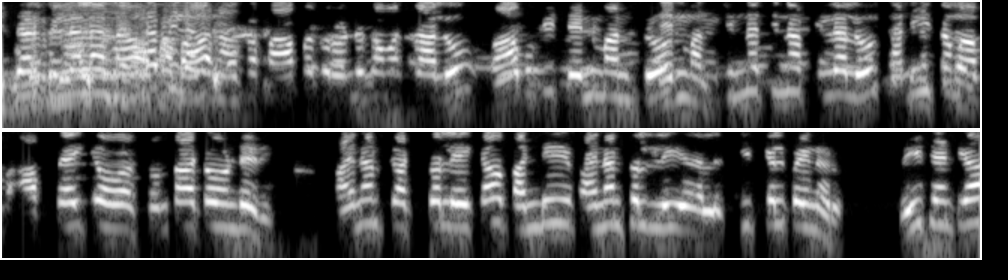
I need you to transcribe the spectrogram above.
ఇద్దరు పిల్లలు. ఒక పాపకు రెండు సంవత్సరాలు బాబుకి టెన్ మంత్స్ 10 months. చిన్న చిన్న పిల్లలు కనీసం అబ్బాయికి ఒక సొంత ఆటో ఉండేది. ఫైనాన్స్ కట్టుకోలేక బండి ఫైనాన్స్ తీసుకెళ్ళిపోయినారు రీసెంట్గా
